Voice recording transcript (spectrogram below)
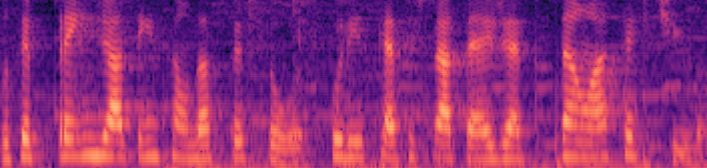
você prende a atenção das pessoas. Por isso que essa estratégia é tão assertiva.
